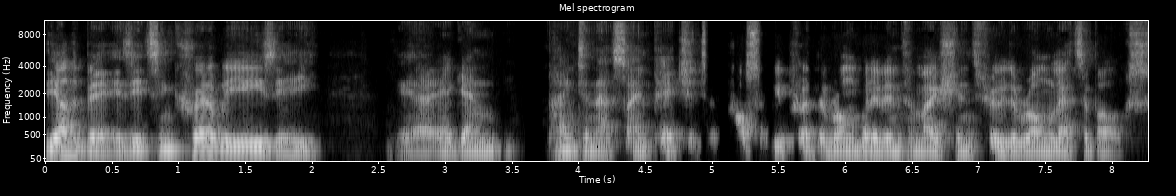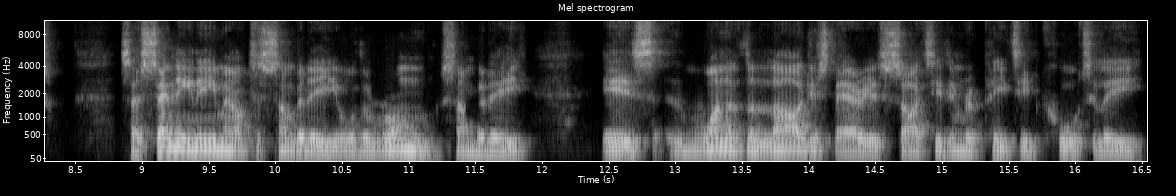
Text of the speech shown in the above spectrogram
the other bit is it's incredibly easy. Yeah, again, painting that same picture to possibly put the wrong bit of information through the wrong letterbox. So sending an email to somebody or the wrong somebody is one of the largest areas cited in repeated quarterly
